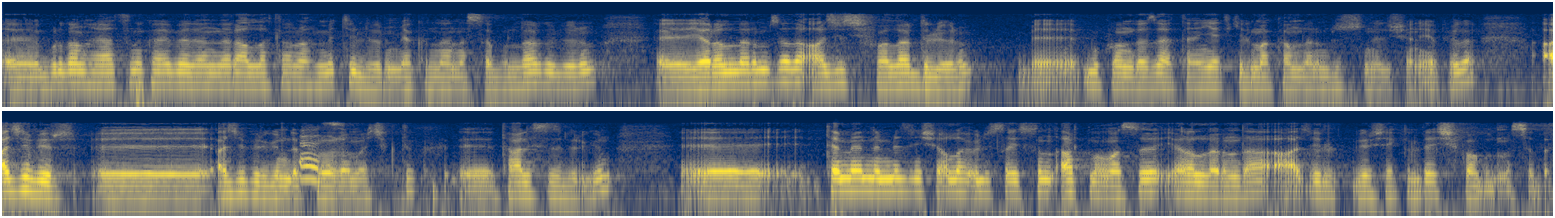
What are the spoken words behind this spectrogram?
Eee, buradan hayatını kaybedenlere Allah'tan rahmet diliyorum. Yakınlarına sabırlar diliyorum. Eee, yaralılarımıza da acil şifalar diliyorum. Ve bu konuda zaten yetkili makamlarımız üstüne düşeni yapıyorlar. Acı bir eee, acı bir günde Evet. programa çıktık. Eee, talihsiz bir gün. Eee temennimiz inşallah ölü sayısının artmaması, yaralıların da acil bir şekilde şifa bulmasıdır.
